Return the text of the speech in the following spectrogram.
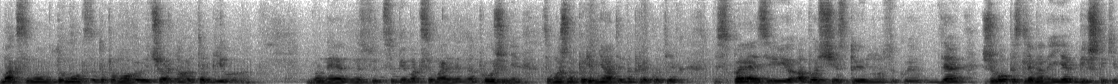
максимум думок за допомогою чорного та білого. Вони несуть собі максимальне напруження. Це можна порівняти, наприклад, як з поезією або з чистою музикою, де живопис для мене є більш таким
